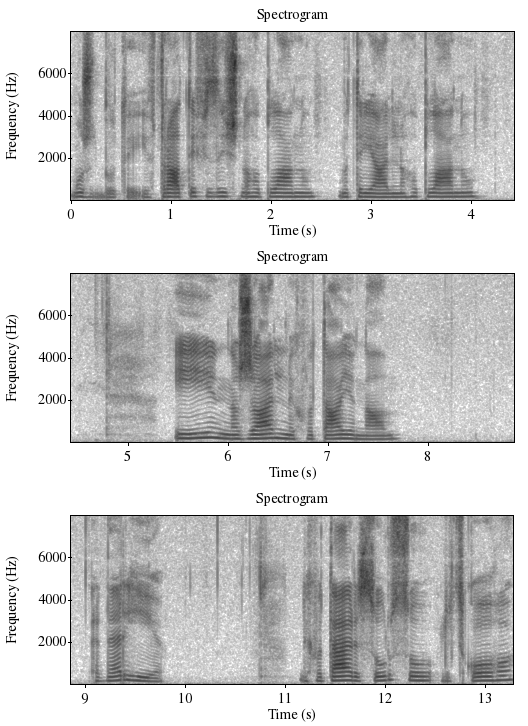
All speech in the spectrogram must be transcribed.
Можуть бути і втрати фізичного плану, матеріального плану. І, на жаль, не вистачає нам енергії, не вистачає ресурсу людського,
